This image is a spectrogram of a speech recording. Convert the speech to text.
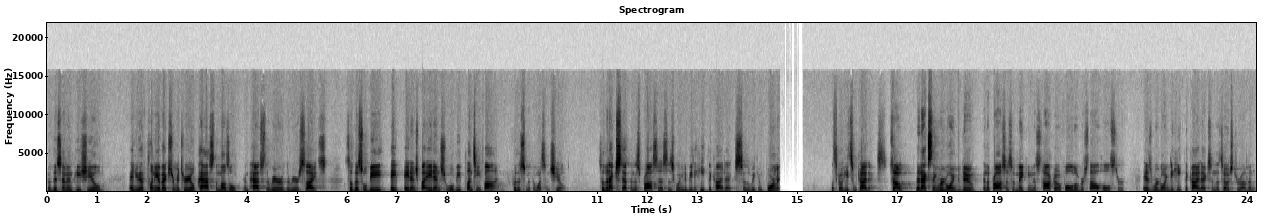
of this M&P shield. And you have plenty of extra material past the muzzle and past the rear of the rear sights. So this will be 8, 8 inch by 8 inch will be plenty fine for the Smith & Wesson shield. So the next step in this process is going to be to heat the kydex so that we can form it. Let's go heat some kydex. So the next thing we're going to do in the process of making this taco fold-over style holster is we're going to heat the kydex in the toaster oven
